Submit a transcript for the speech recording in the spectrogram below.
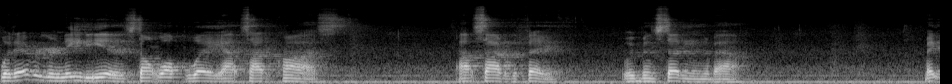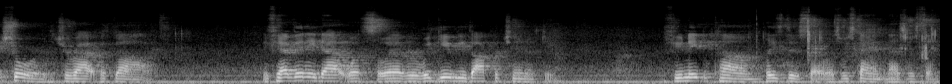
whatever your need is, don't walk away outside of Christ, outside of the faith we've been studying about. Make sure that you're right with God. If you have any doubt whatsoever, we give you the opportunity. If you need to come, please do so as we stand and as we sing.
